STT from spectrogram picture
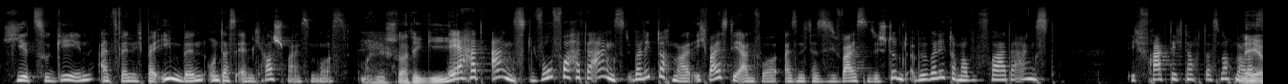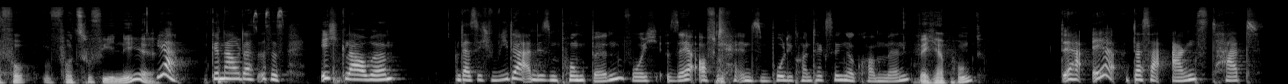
hier zu gehen, als wenn ich bei ihm bin und dass er mich rausschmeißen muss. Meine Strategie? Er hat Angst. Wovor hat er Angst? Überleg doch mal. Ich weiß die Antwort. Also nicht, dass ich sie weiß und sie stimmt, aber überleg doch mal, wovor hat er Angst? Ich frage dich noch das nochmal. Naja, vor, vor zu viel Nähe. Ja, genau das ist es. Ich glaube, dass ich wieder an diesem Punkt bin, wo ich sehr oft in diesem Polykontext hingekommen bin. Welcher Punkt? Der, er, dass er Angst hat,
